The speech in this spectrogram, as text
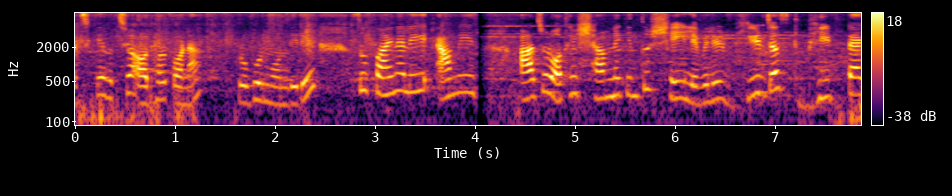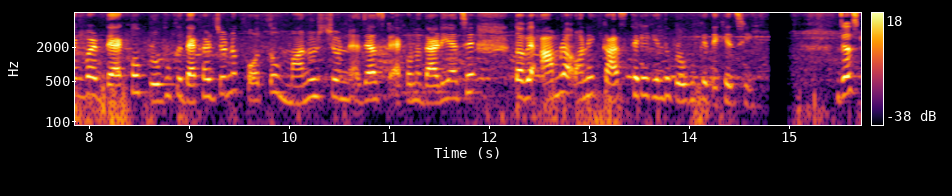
আজকে হচ্ছে অধরপনা প্রভুর মন্দিরে। সো ফাইনালি আমি আজও রথের সামনে কিন্তু সেই লেভেলের ভিড়। জাস্ট ভিড়টা একবার দেখো প্রভুকে দেখার জন্য কত মানুষজন জাস্ট এখনও দাঁড়িয়ে আছে। তবে আমরা অনেক কাছ থেকে কিন্তু প্রভুকে দেখেছি। জাস্ট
